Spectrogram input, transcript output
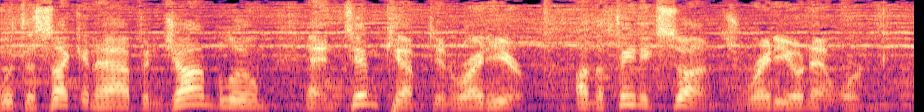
with the second half and Jon Bloom and Tim Kempton right here on the Phoenix Suns Radio Network.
